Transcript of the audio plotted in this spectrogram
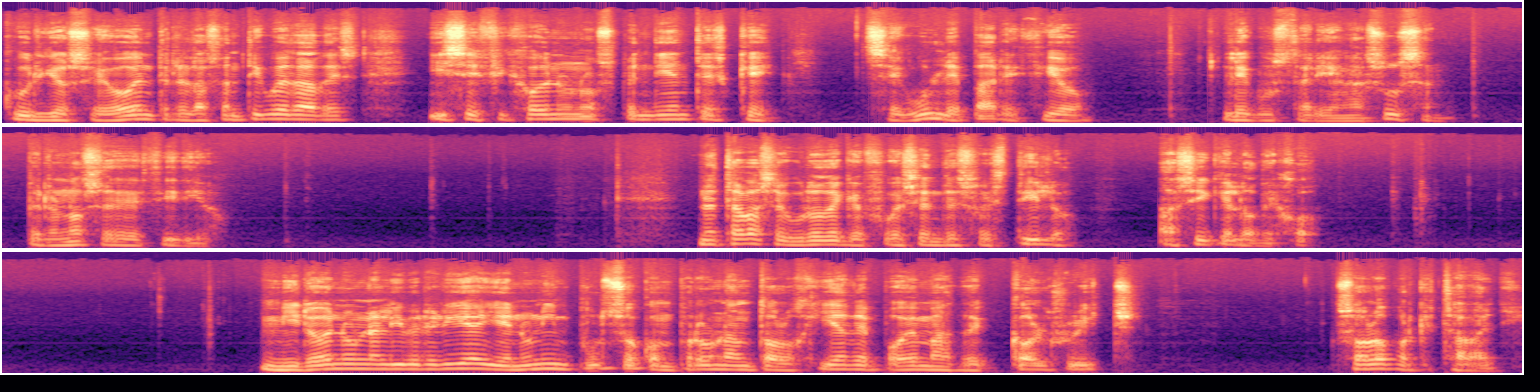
Curioseó entre las antigüedades y se fijó en unos pendientes que, según le pareció, le gustarían a Susan, pero no se decidió. No estaba seguro de que fuesen de su estilo, así que lo dejó. Miró en una librería y en un impulso compró una antología de poemas de Coleridge solo porque estaba allí.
